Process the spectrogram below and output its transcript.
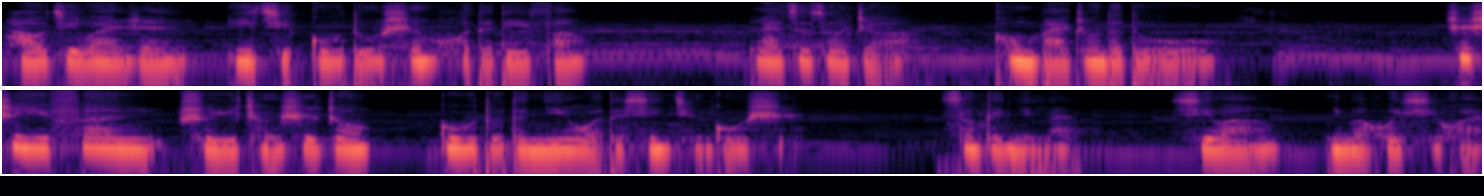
好几万人一起孤独生活的地方。来自作者空白中的读物，这是一份属于城市中孤独的你我的心情故事，送给你们，希望你们会喜欢。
